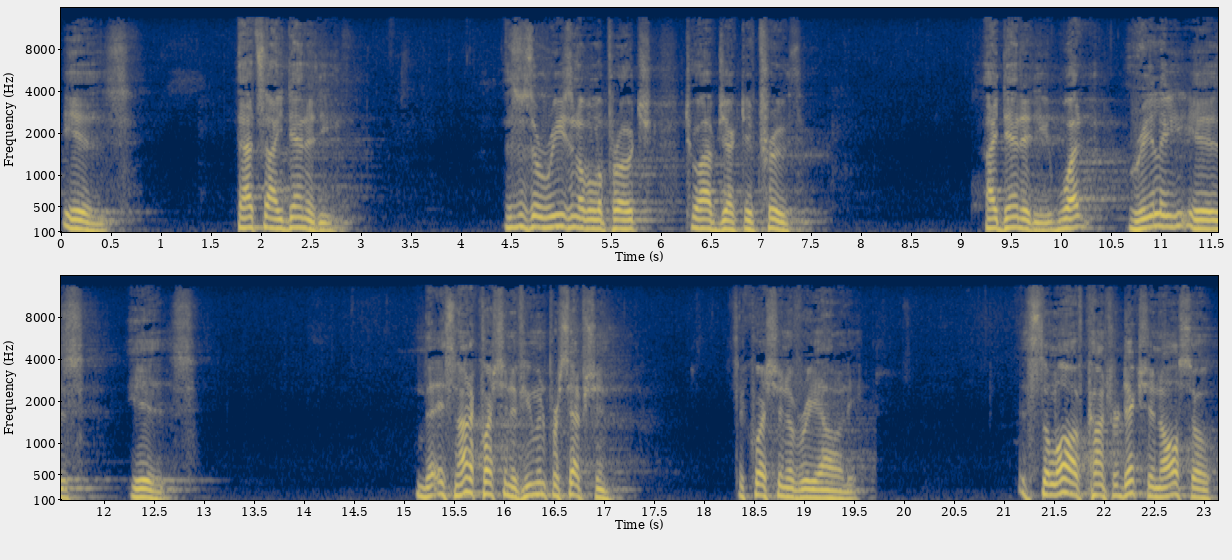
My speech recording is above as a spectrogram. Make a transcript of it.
is. That's identity. This is a reasonable approach to objective truth identity. What really is, is. It's not a question of human perception. It's a question of reality. It's the law of contradiction also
